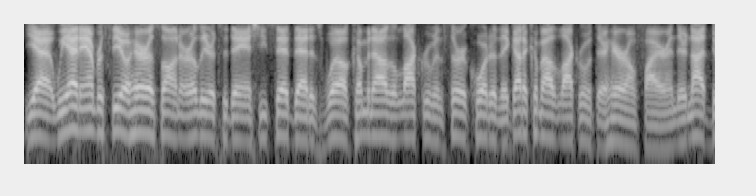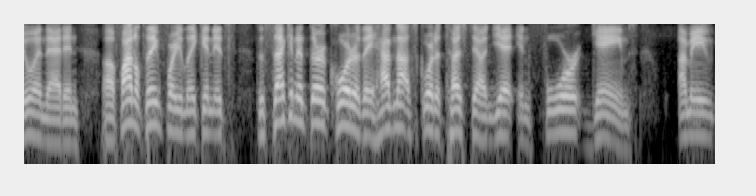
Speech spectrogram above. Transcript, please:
Yeah, we had Amber Theoharis on earlier today, and she said that as well. Coming out of the locker room in the third quarter, they got to come out of the locker room with their hair on fire, and they're not doing that. And uh, final thing for you, Lincoln, it's the second and third quarter. They have not scored a touchdown yet in four games. I mean,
